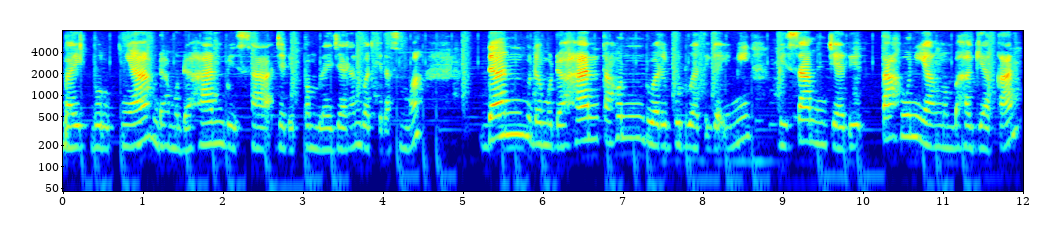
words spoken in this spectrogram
baik buruknya, mudah-mudahan bisa jadi pembelajaran buat kita semua dan mudah-mudahan tahun 2023 ini bisa menjadi tahun yang membahagiakan,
